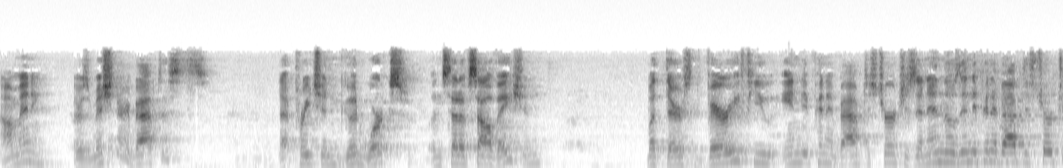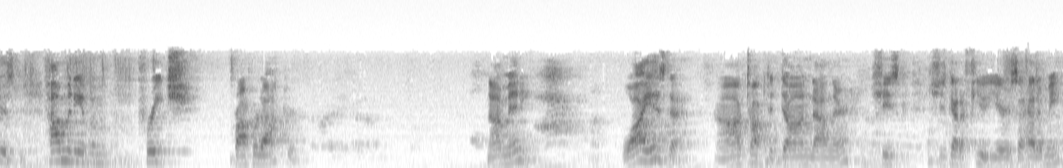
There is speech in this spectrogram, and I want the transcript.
Not many. There's missionary Baptists that preach in good works instead of salvation. But there's very few independent Baptist churches. And in those independent Baptist churches, how many of them preach proper doctrine? Not many. Why is that? Now, I talked to Dawn down there. She's she's got a few years ahead of me,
